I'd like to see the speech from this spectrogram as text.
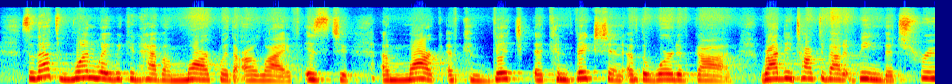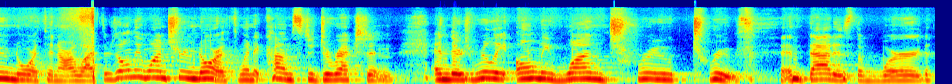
So that's one way we can have a mark with our life is to a mark of convic- a conviction of the word of God. Rodney talked about it being the true north in our life. There's only one true north when it comes to direction, and there's really only one true truth. And that is the Word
